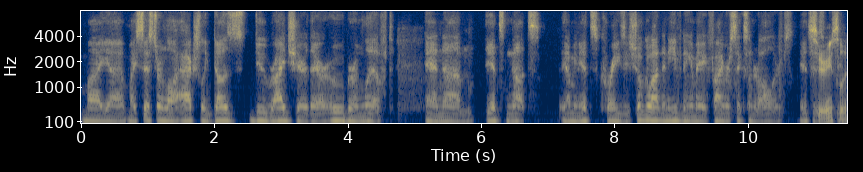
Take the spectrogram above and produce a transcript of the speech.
My uh, my sister in law actually does do rideshare there, Uber and Lyft, and um, it's nuts. I mean, it's crazy. She'll go out in an evening and make five or six hundred dollars. It's Seriously.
